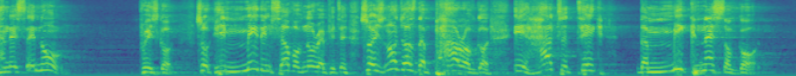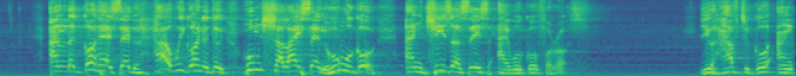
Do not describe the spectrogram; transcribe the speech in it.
And they say, no. Praise God. So he made himself of no reputation. So it's not just the power of God, he had to take the meekness of God. And the Godhead said, How are we going to do it? Whom shall I send? Who will go? And Jesus says, I will go for us. You have to go and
